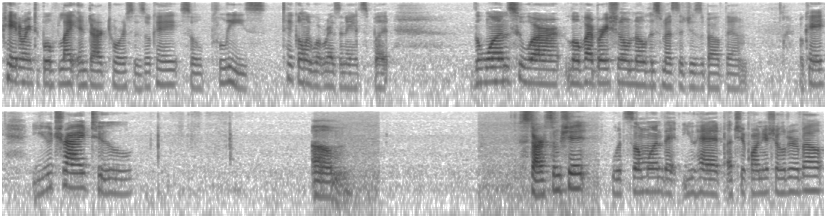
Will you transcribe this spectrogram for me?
catering to both light and dark Tauruses, okay? So please take only what resonates, but the ones who are low vibrational know this message is about them. Okay? You tried to um start some shit with someone that you had a chip on your shoulder about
